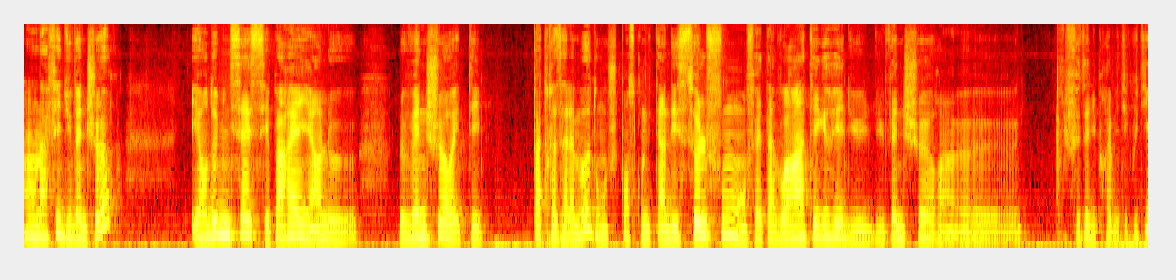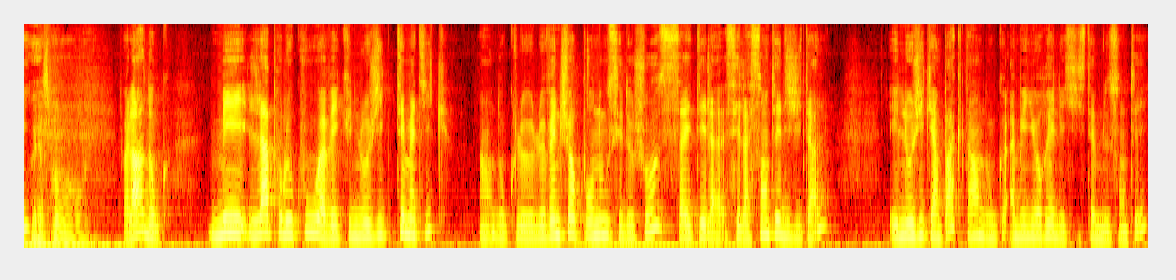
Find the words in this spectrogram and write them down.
on a fait du venture. Et en 2016, c'est pareil, hein, le, le venture était pas très à la mode. je pense qu'on était un des seuls fonds en fait à avoir intégré du, venture euh, qui faisait du private equity. Oui, à ce moment. Voilà, donc, mais là pour le coup avec une logique thématique. Hein, donc le, venture pour nous c'est deux choses. Ça a été c'est la santé digitale et une logique impact, hein, donc améliorer les systèmes de santé.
